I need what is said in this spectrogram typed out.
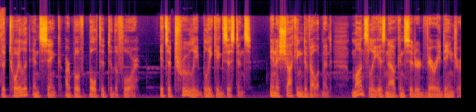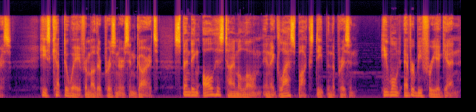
the toilet and sink are both bolted to the floor. It's a truly bleak existence. In a shocking development, Maudsley is now considered very dangerous. He's kept away from other prisoners and guards, spending all his time alone in a glass box deep in the prison. He won't ever be free again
